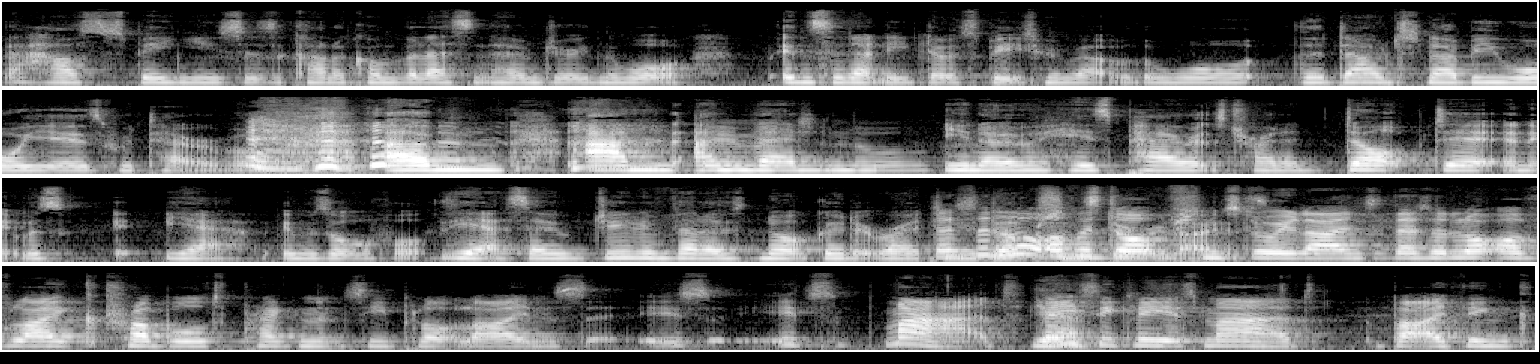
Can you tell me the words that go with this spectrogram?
house was being used as a kind of convalescent home during the war. Incidentally, don't speak to me about the war. The Downton Abbey war years were terrible. um, and and mention the then you know his parents trying to adopt it, and it was yeah, it was awful. Yeah, so Julian Fellowes not good at writing. There's a lot of adoption storylines. storylines. There's a lot of like troubled pregnancy plot lines. It's it's mad. Yeah. Basically, it's mad. But I think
